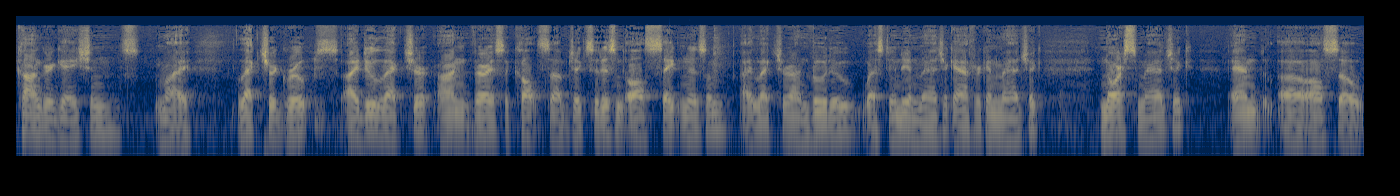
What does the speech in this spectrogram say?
congregations, my lecture groups. I do lecture on various occult subjects. It isn't all Satanism. I lecture on voodoo, West Indian magic, African magic, Norse magic, and uh, also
